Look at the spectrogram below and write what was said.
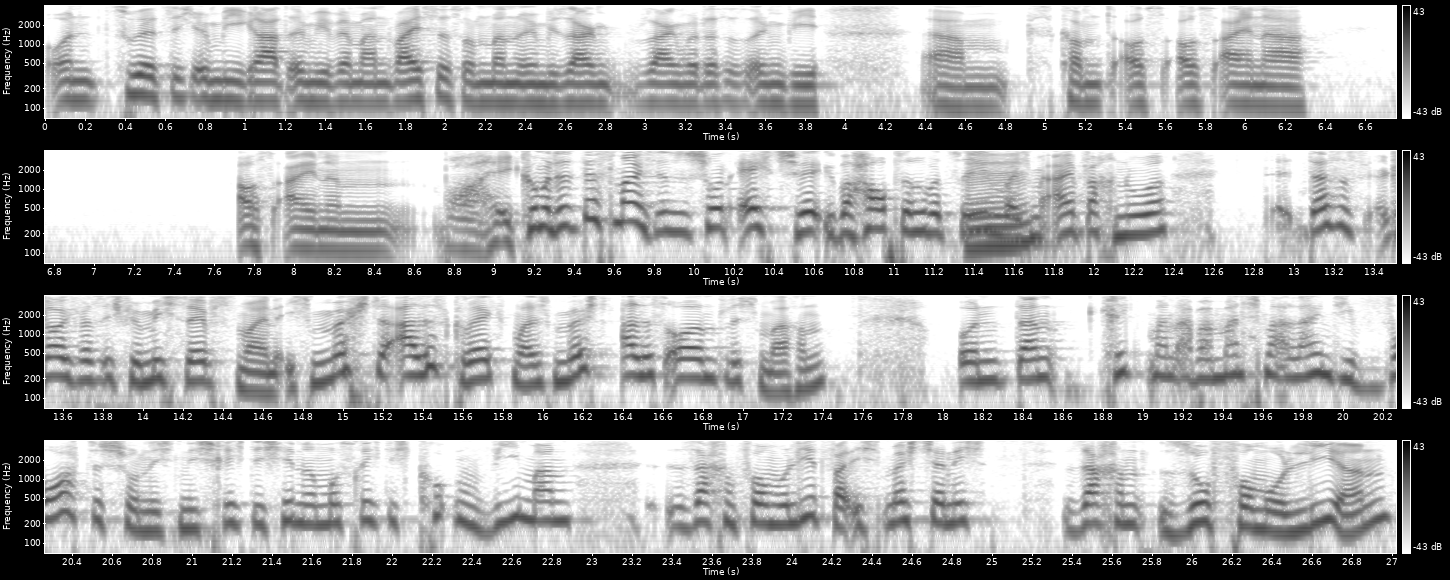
und zusätzlich irgendwie gerade irgendwie, wenn man weiß ist und man irgendwie sagen, sagen würde, dass es irgendwie, ähm, es kommt aus, aus einer aus einem, boah, hey, guck mal, das, das meine ich, das ist schon echt schwer, überhaupt darüber zu reden, mhm. weil ich mir einfach nur, das ist, glaube ich, was ich für mich selbst meine. Ich möchte alles korrekt machen, ich möchte alles ordentlich machen. Und dann kriegt man aber manchmal allein die Worte schon nicht, nicht richtig hin und muss richtig gucken, wie man Sachen formuliert, weil ich möchte ja nicht Sachen so formulieren,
